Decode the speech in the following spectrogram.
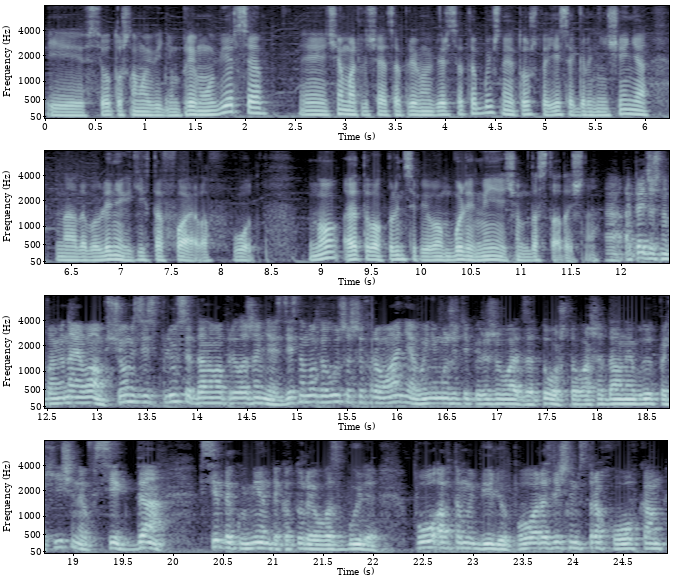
и все то, что мы видим. Премиум версия. И чем отличается премиум версия от обычной? То, что есть ограничения на добавление каких-то файлов. Вот но этого в принципе вам более-менее чем достаточно. А, опять же напоминаю вам, в чем здесь плюсы данного приложения. Здесь намного лучше шифрование, вы не можете переживать за то, что ваши данные будут похищены. Всегда все документы, которые у вас были по автомобилю, по различным страховкам,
